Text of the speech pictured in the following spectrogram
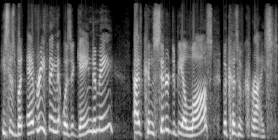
He says, But everything that was a gain to me, I've considered to be a loss because of Christ.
